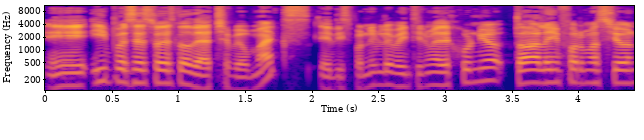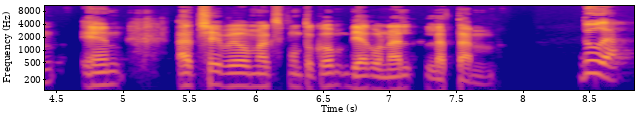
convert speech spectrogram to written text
Eh, y pues eso es lo de HBO Max. eh, disponible 29 de junio. Toda la información en hbomax.com diagonal latam. Duda.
